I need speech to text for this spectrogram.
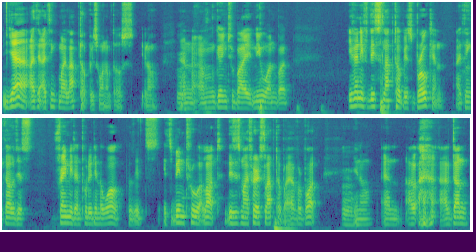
Yeah, I think I think my laptop is one of those, you know. And I'm going to buy a new one, but even if this laptop is broken, I think I'll just frame it and put it in the wall because it's it's been through a lot. This is my first laptop I ever bought, mm. you know, and I I've done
